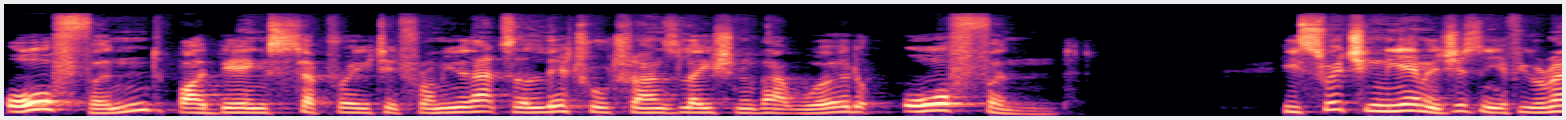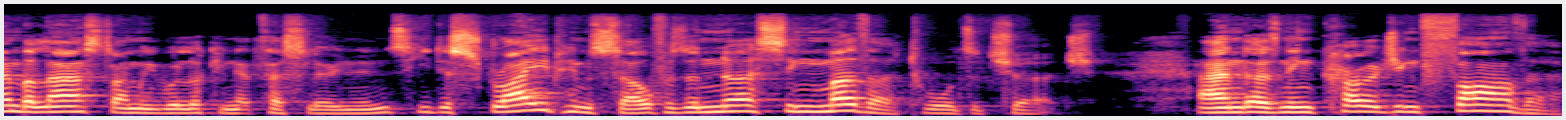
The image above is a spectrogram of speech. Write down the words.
orphaned by being separated from you, that's a literal translation of that word, orphaned. He's switching the image, isn't he? If you remember last time we were looking at Thessalonians, he described himself as a nursing mother towards a church and as an encouraging father.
